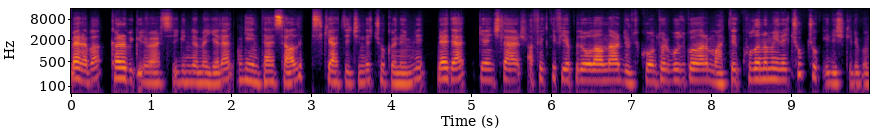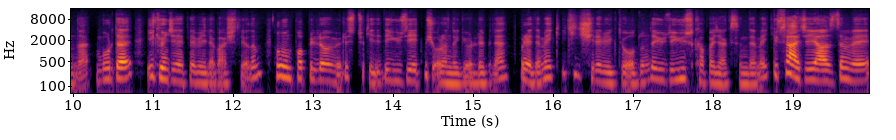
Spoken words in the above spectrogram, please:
Merhaba, Karabük Üniversitesi gündeme gelen genital sağlık psikiyatri için de çok önemli. Neden? Gençler, afektif yapıda olanlar, dürtü kontrol bozuk olanlar, madde kullanımı ile çok çok ilişkili bunlar. Burada ilk önce HPV ile başlayalım. Human papillomavirüs Türkiye'de de %70 oranında görülebilen. Bu ne demek? İki kişiyle birlikte olduğunda %100 kapacaksın demek. Sadece yazdım ve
